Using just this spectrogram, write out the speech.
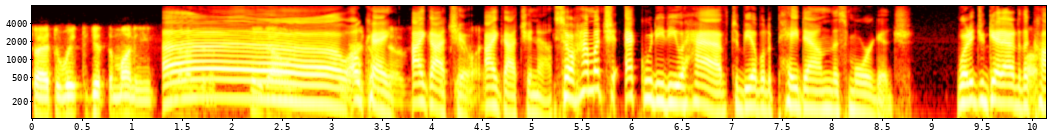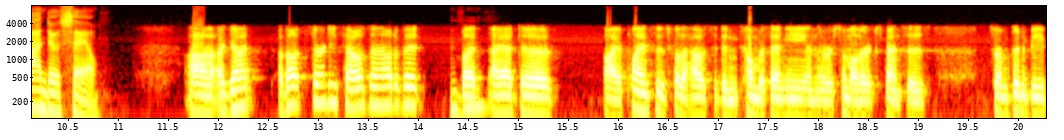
so I had to wait to get the money. and then I'm gonna pay down Oh, I okay. have I got you. PMI. I got you now. So, how much equity do you have to be able to pay down this mortgage? What did you get out of the condo sale? Uh, I got about thirty thousand out of it, Mm-hmm. but I had to buy appliances for the house. It didn't come with any, and there were some other expenses. So I'm going to be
